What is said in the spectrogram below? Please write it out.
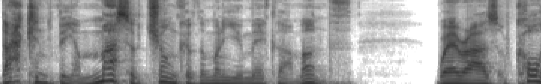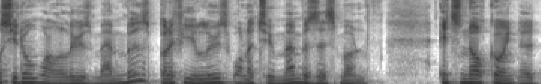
that can be a massive chunk of the money you make that month. Whereas, of course, you don't want to lose members, but if you lose one or two members this month, it's not going to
